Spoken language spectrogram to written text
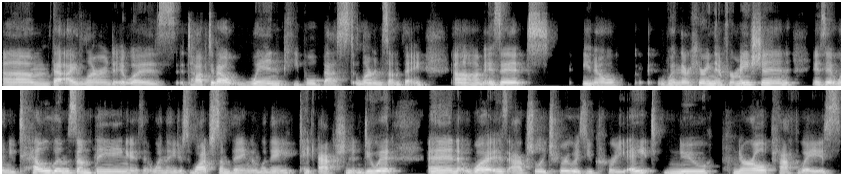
um, that I learned. It was it talked about when people best learn something. Um, is it you know when they're hearing the information is it when you tell them something is it when they just watch something and when they take action and do it and what is actually true is you create new neural pathways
